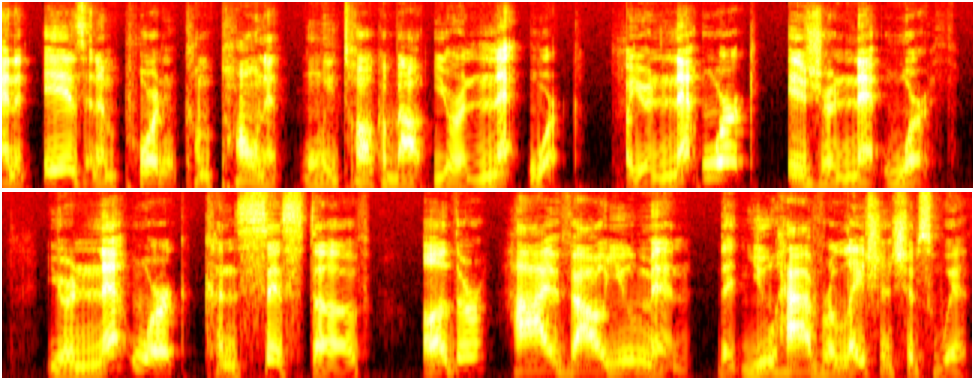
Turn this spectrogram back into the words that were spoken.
And it is an important component when we talk about your network. Your network is your net worth. Your network consists of other high value men that you have relationships with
